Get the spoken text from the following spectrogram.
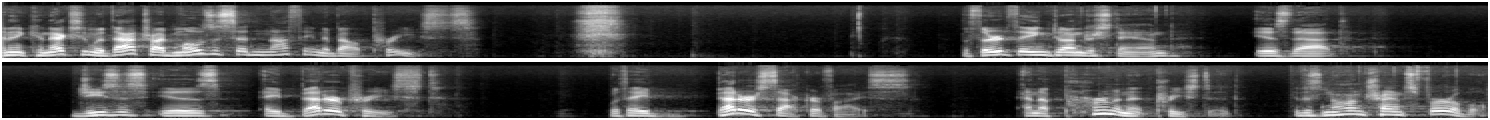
And in connection with that tribe, Moses said nothing about priests. The third thing to understand is that Jesus is a better priest with a better sacrifice and a permanent priesthood. It is non transferable.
